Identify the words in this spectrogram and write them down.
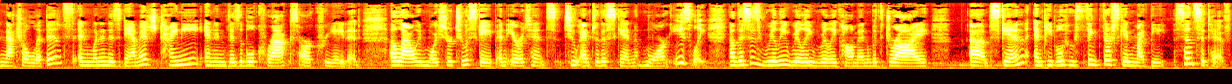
natural lipids, and when it is damaged, tiny and invisible cracks are created, allowing moisture to escape and irritants to enter the skin more easily. Now, this is really, really, really common with dry, um, skin and people who think their skin might be sensitive.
